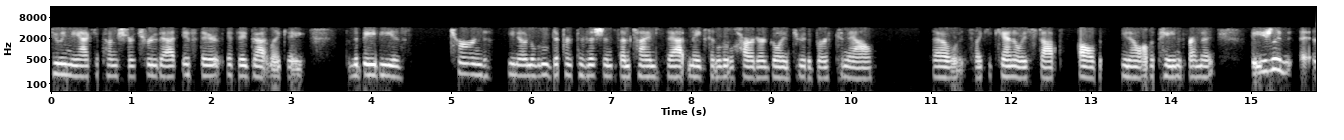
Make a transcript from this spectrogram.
doing the acupuncture through that if they're if they've got like a the baby is turned you know in a little different position sometimes that makes it a little harder going through the birth canal. So it's like you can't always stop all the you know all the pain from it. But usually uh,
